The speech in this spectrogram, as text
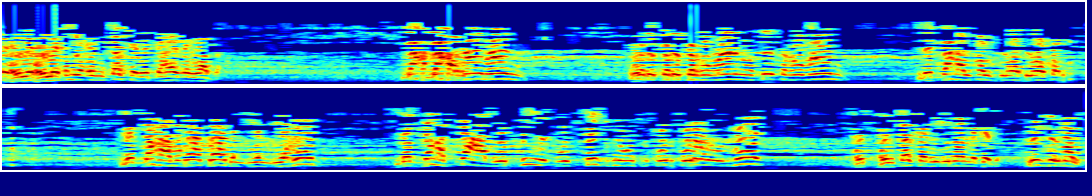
المسيح انتشر بهذا الوضع. دخل الرومان وذكرت الرومان وسيف الرومان ضدها الوثن ضدها مرات اليهود ضدها التعب والضيق والسجن والفرار والموت. وانتشر الإيمان بكده مش بالملك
